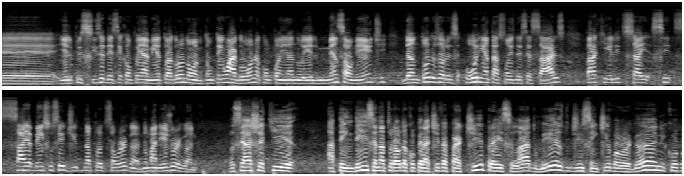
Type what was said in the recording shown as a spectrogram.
é, e ele precisa desse acompanhamento agronômico. Então tem um agrônomo acompanhando ele mensalmente, dando todas as orientações necessárias para que ele saia, se, saia bem sucedido na produção orgânica, no manejo orgânico. Você acha que a tendência natural da cooperativa é partir para esse lado mesmo, de incentivo ao orgânico,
